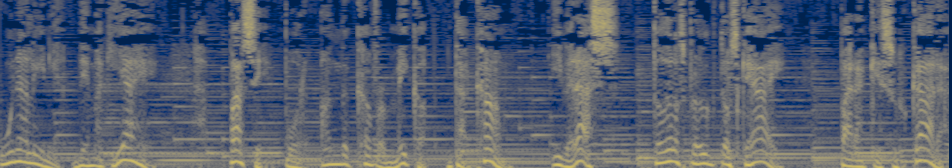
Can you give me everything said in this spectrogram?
una línea de maquillaje. Pase por undercovermakeup.com y verás todos los productos que hay para que su cara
